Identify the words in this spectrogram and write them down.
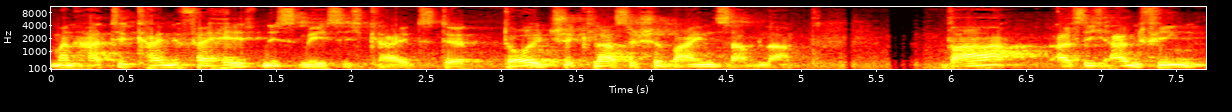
man hatte keine Verhältnismäßigkeit. Der deutsche klassische Weinsammler war, als ich anfing,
